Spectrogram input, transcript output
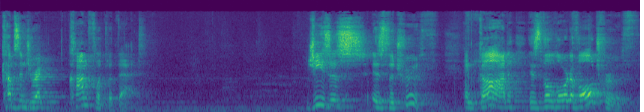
comes in direct conflict with that. Jesus is the truth, and God is the Lord of all truth.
